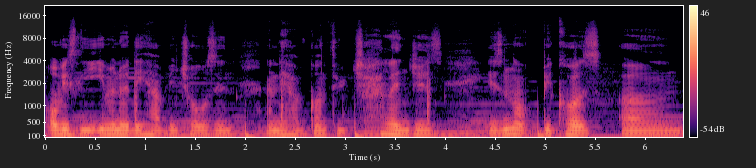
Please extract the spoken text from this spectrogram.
obviously, even though they have been chosen and they have gone through challenges, is not because um,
